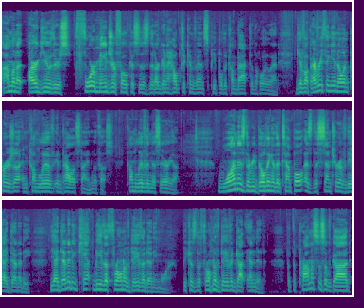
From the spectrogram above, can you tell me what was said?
I'm going to argue there's four major focuses that are going to help to convince people to come back to the Holy Land. Give up everything you know in Persia and come live in Palestine with us. Come live in this area. One is the rebuilding of the temple as the center of the identity. The identity can't be the throne of David anymore because the throne of David got ended. But the promises of God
